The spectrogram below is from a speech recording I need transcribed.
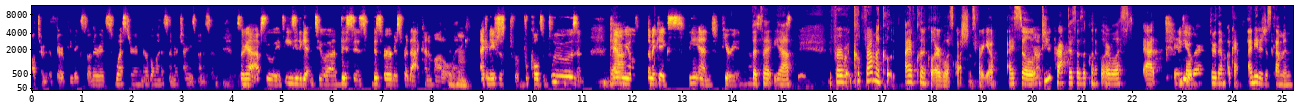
alternative therapeutics, whether it's Western herbal medicine or Chinese medicine. So yeah, absolutely, it's easy to get into a this is this herb is for that kind of model, mm-hmm. like echinacea for, colds and flus, and chamomile yeah. stomach aches. The end. Period. You know? That's so, it. Yeah for from a I have clinical herbalist questions for you. I still do you practice as a clinical herbalist at in Boulder through them? Okay, I need to just come and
